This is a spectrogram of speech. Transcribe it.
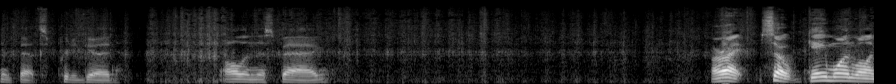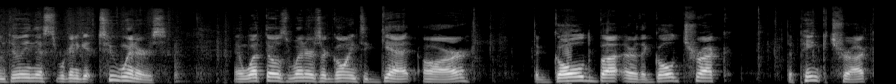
Think that's pretty good. All in this bag. All right, so game one, while I'm doing this, we're going to get two winners. And what those winners are going to get are the gold but or the gold truck, the pink truck.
